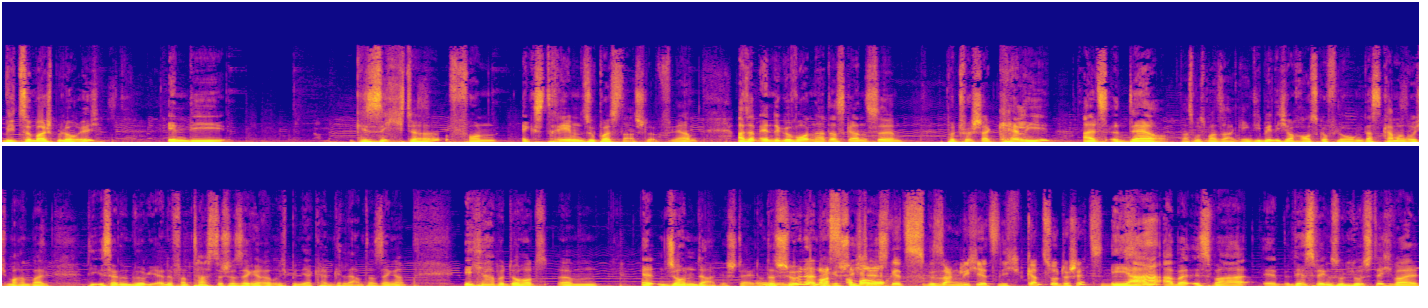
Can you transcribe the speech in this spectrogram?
wie zum Beispiel auch ich, in die Gesichter von extremen Superstars schlüpfen. Ja? Also am Ende gewonnen hat das Ganze Patricia Kelly als Adele. Das muss man sagen. Gegen die bin ich auch rausgeflogen. Das kann man ruhig machen, weil die ist ja nun wirklich eine fantastische Sängerin und ich bin ja kein gelernter Sänger. Ich habe dort ähm, Elton John dargestellt. und das Schöne an der Geschichte aber ist, auch jetzt gesanglich jetzt nicht ganz zu unterschätzen. ja, aber es war äh, deswegen so lustig, weil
